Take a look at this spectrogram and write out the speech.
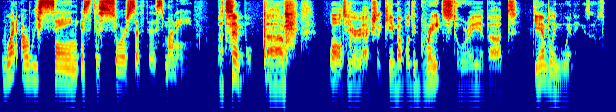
what are we saying is the source of this money? Well, it's simple. Uh, Walt here actually came up with a great story about gambling winnings. It was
